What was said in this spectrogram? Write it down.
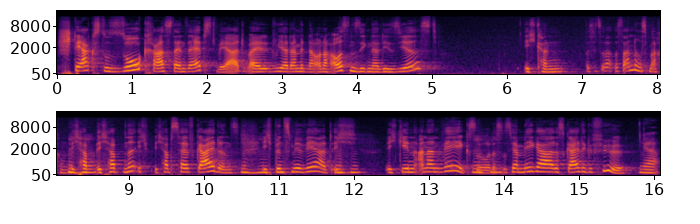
stärkst du so krass deinen Selbstwert, weil du ja damit auch nach außen signalisierst, ich kann was jetzt was anderes machen. Mhm. Ich habe ich hab, ne, ich, ich hab Self-Guidance, mhm. ich bin es mir wert, ich mhm ich gehe einen anderen Weg. So. Mhm. Das ist ja mega das geile Gefühl. Ja.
